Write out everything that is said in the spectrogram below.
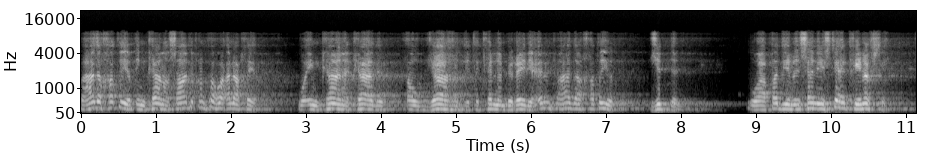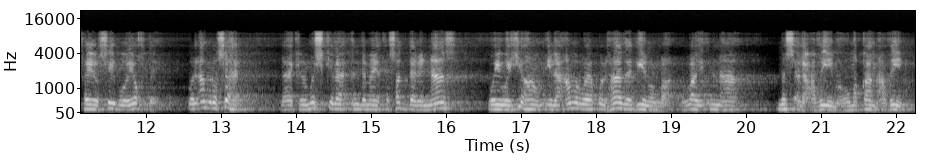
فهذا خطير إن كان صادقا فهو على خير. وإن كان كاذب أو جاهل يتكلم بغير علم فهذا خطير جدا. وقد الإنسان يجتهد في نفسه فيصيب ويخطئ والأمر سهل. لكن المشكلة عندما يتصدى للناس ويوجههم إلى أمر ويقول هذا دين الله والله إنها مسألة عظيمة ومقام عظيم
